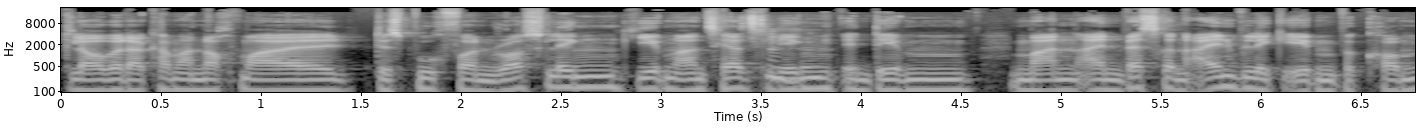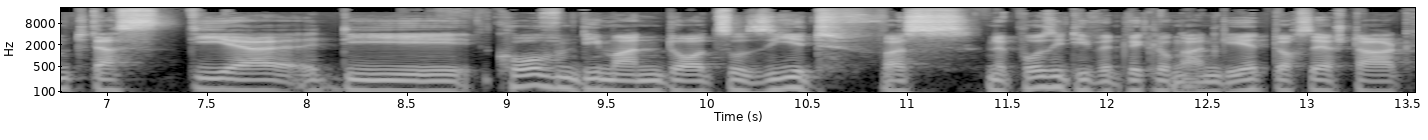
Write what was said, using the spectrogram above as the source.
glaube, da kann man nochmal das Buch von Rosling jedem ans Herz legen, mhm. in dem man einen besseren Einblick eben bekommt, dass die, die Kurven, die man dort so sieht, was eine positive Entwicklung angeht, doch sehr stark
